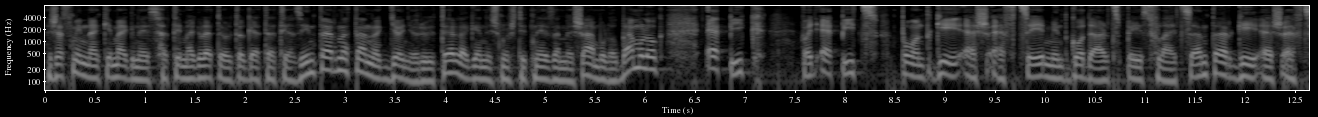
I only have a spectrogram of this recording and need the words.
és ezt mindenki megnézheti, meg letöltögetheti az interneten, meg gyönyörű tényleg, én is most itt nézem és ámulok, bámulok. Epic vagy epic.gsfc, mint Goddard Space Flight Center, GSFC,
